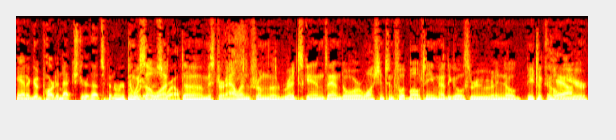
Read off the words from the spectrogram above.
And a good part of next year that's been reported And we saw as what well. uh, Mr. Allen from the Redskins and or Washington football team had to go through. You know, he took the whole Yeah, year.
